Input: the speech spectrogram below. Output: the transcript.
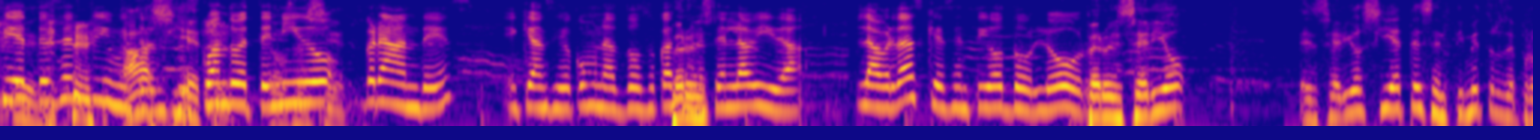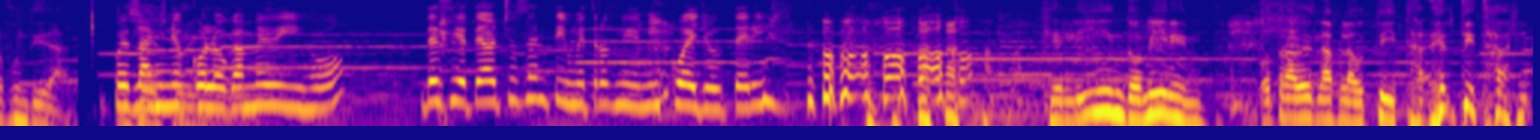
siete Sí. centímetros. Ah, Entonces, cuando he tenido grandes, y que han sido como unas dos ocasiones es- en la vida, la verdad es que he sentido dolor. Pero en serio, en serio, 7 centímetros de profundidad. pues la ginecóloga me dijo, de 7 a 8 centímetros mide mi cuello uterino. Qué lindo, miren. Otra vez la flautita del Titanic.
